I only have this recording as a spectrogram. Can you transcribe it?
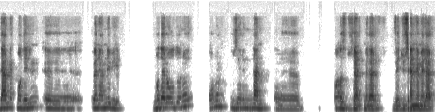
dernek modelinin önemli bir model olduğunu onun üzerinden e, bazı düzeltmeler ve düzenlemeler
